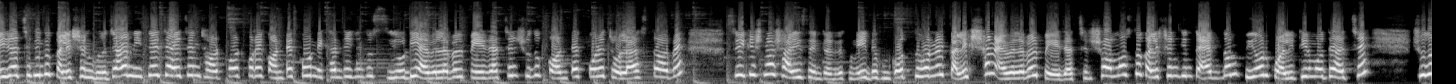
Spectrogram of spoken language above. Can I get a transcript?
এই যাচ্ছে কিন্তু কালেকশনগুলো যারা নিতে চাইছেন, ঝটপট করে কন্ট্যাক্ট করুন। এখান থেকে কিন্তু সিওডি অ্যাভেলেবেল পেয়ে যাচ্ছেন। শুধু কন্ট্যাক্ট করে চলে আসতে হবে শ্রীকৃষ্ণ শাড়ি সেন্টার দেখুন, এই দেখুন, কত ধরনের কালেকশন অ্যাভেলেবেল পেয়ে যাচ্ছেন। সমস্ত কালেকশন কিন্তু একদম পিওর কোয়ালিটির মধ্যে আছে। শুধু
